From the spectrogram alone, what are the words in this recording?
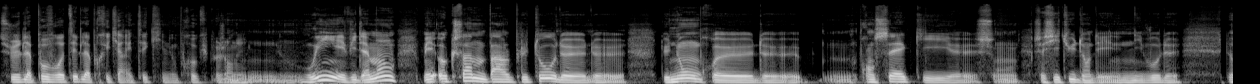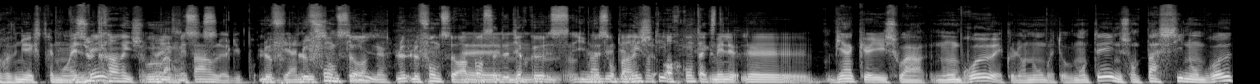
sujet de la pauvreté, de la précarité qui nous préoccupe aujourd'hui Oui, évidemment, mais Oxfam parle plutôt de, du nombre euh, de Français qui euh, sont, se situent dans des niveaux de, de revenus extrêmement Des élevés. ultra riches, oui, Là, on parle du, le, le fond de ce, le, le fond de ce rapport, c'est de dire Euh, qu'ils on ne sont pas riches hors contexte. Mais le, bien qu'ils soient nombreux et que leur nombre est augmenté, ils ne sont pas si nombreux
